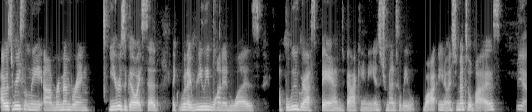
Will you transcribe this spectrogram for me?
I was recently um, remembering years ago I said like what I really wanted was a bluegrass band backing me instrumentally, you know, instrumental wise. Yeah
